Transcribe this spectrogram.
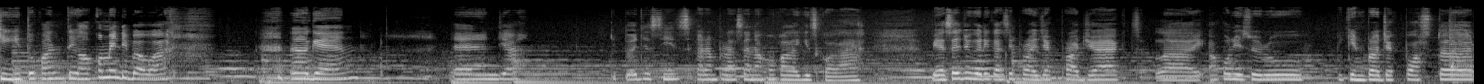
kayak gitu kalian tinggal komen di bawah. Again. And ya gitu aja sih sekarang perasaan aku kalau lagi sekolah. Biasanya juga dikasih project-project like aku disuruh bikin project poster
